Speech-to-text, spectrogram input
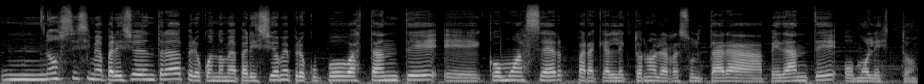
No sé si me apareció de entrada, pero cuando me apareció me preocupó bastante eh, cómo hacer para que al lector no le resultara pedante o molesto.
